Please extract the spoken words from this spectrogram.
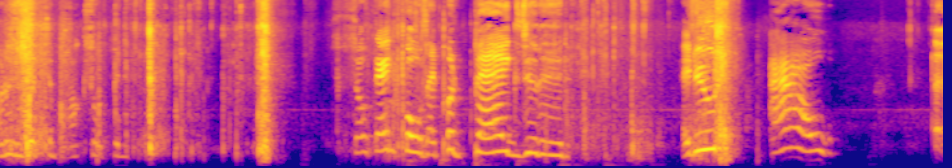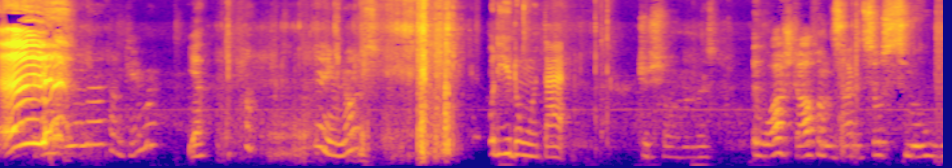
I'll just rip the box open. So thankful I put bags in it. Hey, dude. Ow. on camera? Yeah. I didn't even notice. What are you doing with that? Just showing them this. It washed off on the side. It's so smooth.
